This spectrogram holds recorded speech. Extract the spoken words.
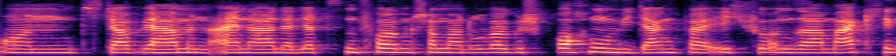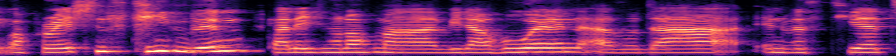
Und ich glaube, wir haben in einer der letzten Folgen schon mal drüber gesprochen, wie dankbar ich für unser Marketing Operations Team bin. Kann ich nur noch mal wiederholen. Also da investiert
